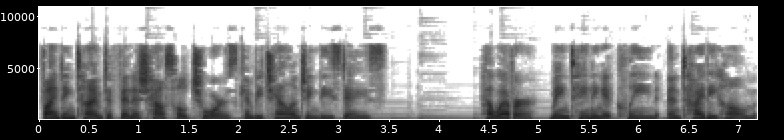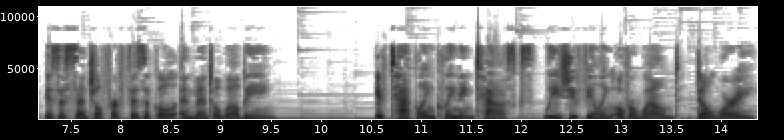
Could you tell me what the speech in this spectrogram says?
Finding time to finish household chores can be challenging these days. However, maintaining a clean and tidy home is essential for physical and mental well-being. If tackling cleaning tasks leaves you feeling overwhelmed, don't worry.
